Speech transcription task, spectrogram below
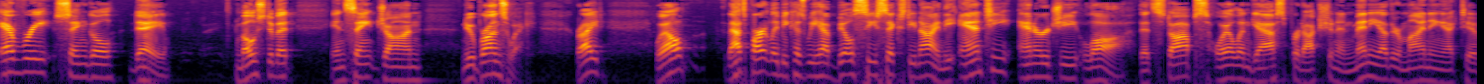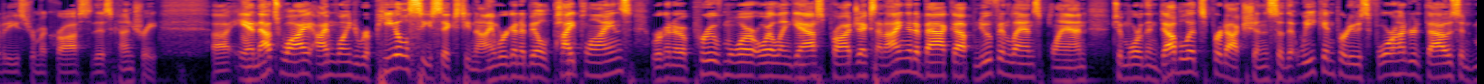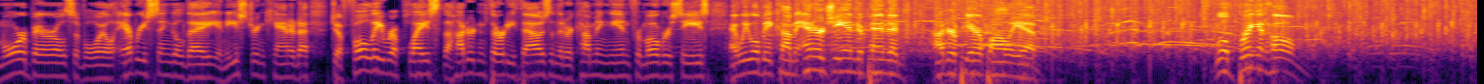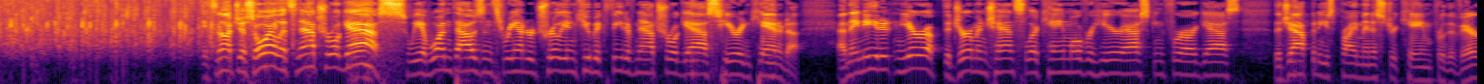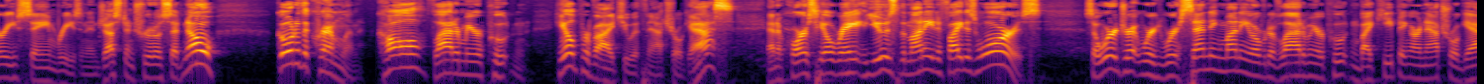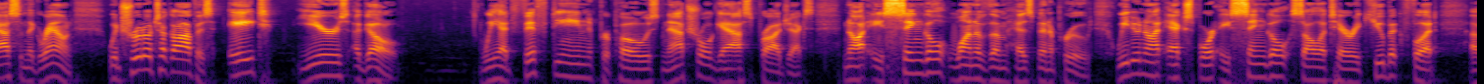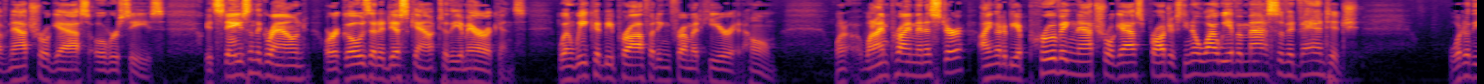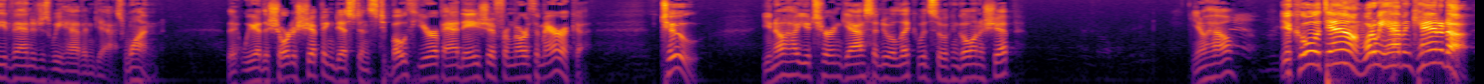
every single day. Most of it in Saint John, New Brunswick, right? Well, that's partly because we have Bill C 69, the anti energy law that stops oil and gas production and many other mining activities from across this country. Uh, and that's why I'm going to repeal C69. We're going to build pipelines. We're going to approve more oil and gas projects. And I'm going to back up Newfoundland's plan to more than double its production so that we can produce 400,000 more barrels of oil every single day in eastern Canada to fully replace the 130,000 that are coming in from overseas. And we will become energy independent under Pierre Poilievre. We'll bring it home. It's not just oil, it's natural gas. We have 1,300 trillion cubic feet of natural gas here in Canada. And they need it in Europe. The German chancellor came over here asking for our gas. The Japanese prime minister came for the very same reason. And Justin Trudeau said, no, go to the Kremlin. Call Vladimir Putin. He'll provide you with natural gas. And of course, he'll use the money to fight his wars. So we're, we're, we're sending money over to Vladimir Putin by keeping our natural gas in the ground. When Trudeau took office eight years ago, we had 15 proposed natural gas projects. Not a single one of them has been approved. We do not export a single solitary cubic foot of natural gas overseas. It stays in the ground or it goes at a discount to the Americans when we could be profiting from it here at home. When, when I'm prime minister, I'm going to be approving natural gas projects. You know why we have a massive advantage? What are the advantages we have in gas? One, that we have the shortest shipping distance to both Europe and Asia from North America. Two, you know how you turn gas into a liquid so it can go on a ship? You know how? You cool it down. What do we have in Canada?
